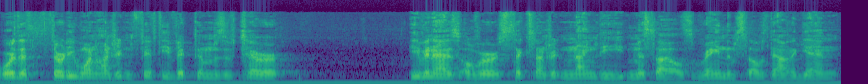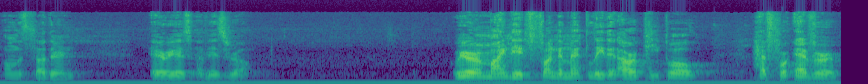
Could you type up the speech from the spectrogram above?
or the 3,150 victims of terror, even as over 690 missiles rained themselves down again on the southern areas of Israel. We are reminded fundamentally that our people have forever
